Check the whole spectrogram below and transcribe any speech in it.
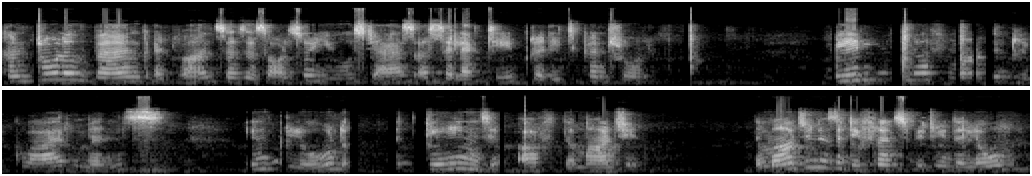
Control of bank advances is also used as a selective credit control. Variation of margin requirements include the change of the margin. The margin is the difference between the loan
